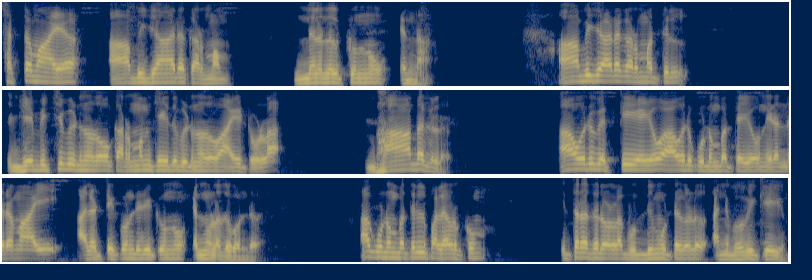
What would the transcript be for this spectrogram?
ശക്തമായ ആഭിചാര കർമ്മം നിലനിൽക്കുന്നു എന്നാണ്. ആഭിചാര കർമ്മത്തിൽ ജപിച്ചു വിടുന്നതോ കർമ്മം ചെയ്തു വിടുന്നതോ ആയിട്ടുള്ള ബാധകൾ ആ ഒരു വ്യക്തിയെയോ ആ ഒരു കുടുംബത്തെയോ നിരന്തരമായി അലട്ടിക്കൊണ്ടിരിക്കുന്നു എന്നുള്ളത് കൊണ്ട് ആ കുടുംബത്തിൽ പലർക്കും ഇത്തരത്തിലുള്ള ബുദ്ധിമുട്ടുകൾ അനുഭവിക്കുകയും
